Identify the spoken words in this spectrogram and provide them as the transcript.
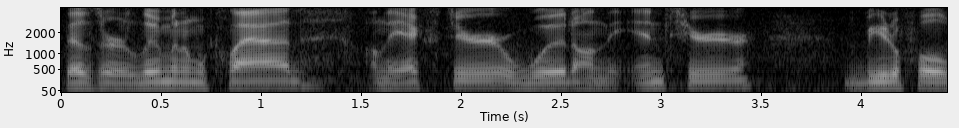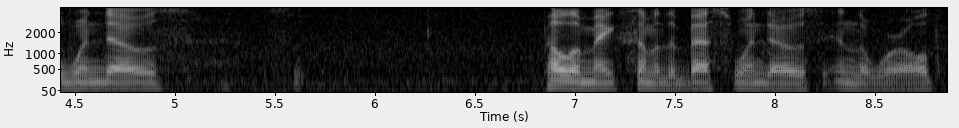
Those are aluminum clad on the exterior, wood on the interior. Beautiful windows. Pella makes some of the best windows in the world.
